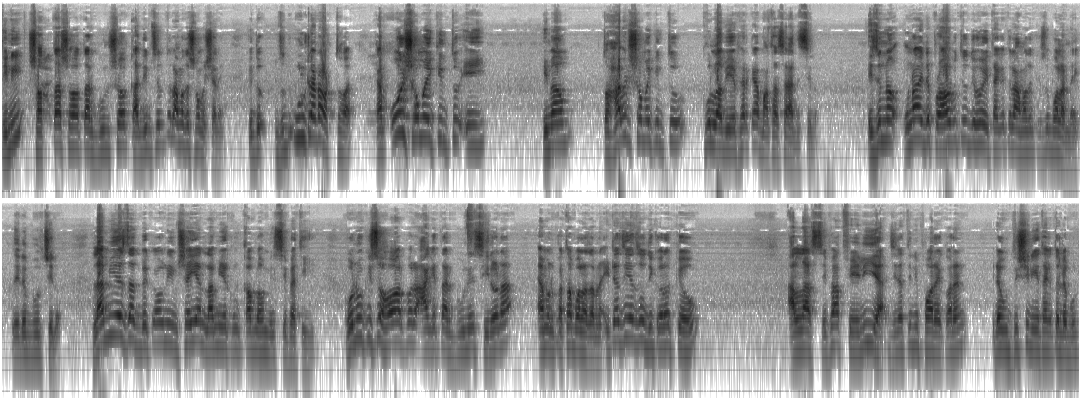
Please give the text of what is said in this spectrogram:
তিনি সত্তা সহ তার গুণ সহ কাদিম ছিলেন তাহলে আমাদের সমস্যা নেই। কিন্তু যদি উল্টাটা অর্থ হয়, কারণ ওই সময় কিন্তু এই ইমাম তহাবির সময় কিন্তু কুল্লাবি ফেরকা মাথা ছাড়া দিছিল। এই জন্য ওনার এটা প্রভাবিত যদি হয়ে থাকে, তাহলে আমাদের কিছু বলার নাই, এটা ভুল ছিল। লামিয়াজাদ বেকাউনি ইমসাইয়ান লামিয়াকুন কাবলাহ মিন সিফাতিহি। কোনো কিছু হওয়ার পর আগে তার গুণে ছিল না, এমন কথা বলা যাবে না। এটা যে যদি কোনো কেউ আল্লাহর সিফাত ফেলিয়া যেটা তিনি পরে করেন, এটা উদ্দেশ্য নিয়ে থাকে তাহলে ভুল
